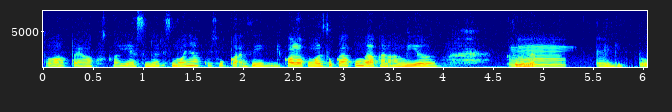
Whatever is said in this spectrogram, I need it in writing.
atau apa yang aku suka ya sebenarnya semuanya aku suka sih kalau aku nggak suka aku nggak akan ambil sebenarnya hmm. kayak gitu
